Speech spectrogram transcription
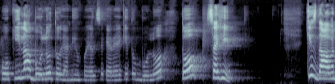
कोकिला बोलो तो यानी कोयल से कह रहे हैं कि तुम बोलो तो सही। किस दावन,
